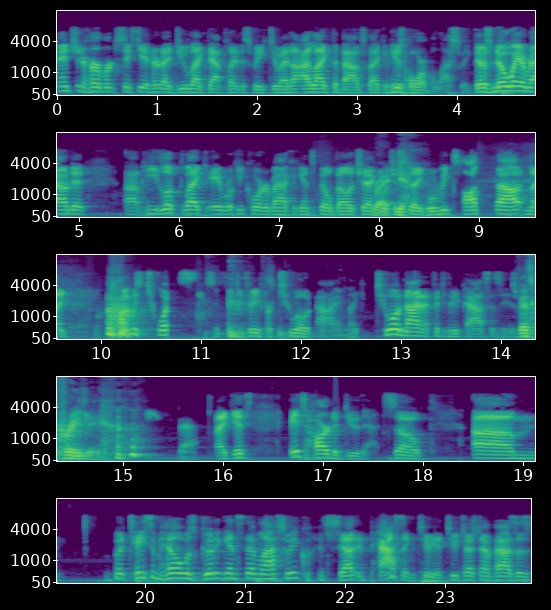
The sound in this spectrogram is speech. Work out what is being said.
Mentioned Herbert 6800. I do like that play this week too. I, I like the bounce back, and he was horrible last week. There's no way around it. Um, he looked like a rookie quarterback against Bill Belichick, right, which is yeah. like what we talked about. And like he was 26 and 53 for 209. Like 209 and 53 passes is that's crazy. like it's it's hard to do that. So, um, but Taysom Hill was good against them last week, which passing too. He had two touchdown passes.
